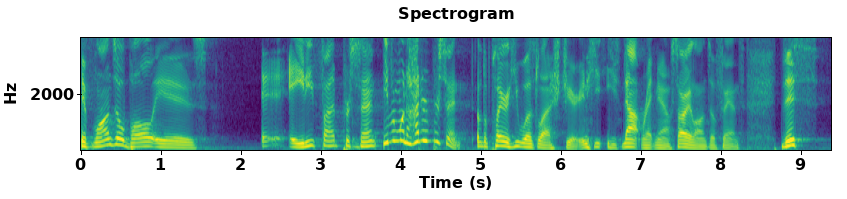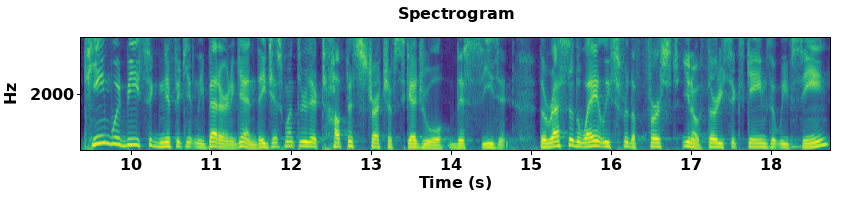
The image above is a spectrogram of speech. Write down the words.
if Lonzo Ball is 85%, even 100% of the player he was last year, and he, he's not right now. Sorry, Lonzo fans. This team would be significantly better. And again, they just went through their toughest stretch of schedule this season. The rest of the way, at least for the first, you know, 36 games that we've seen,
